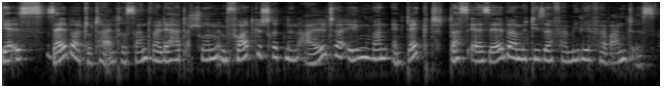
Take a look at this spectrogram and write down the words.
Der ist selber total interessant, weil der hat schon im fortgeschrittenen Alter irgendwann entdeckt, dass er selber mit dieser Familie verwandt ist.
